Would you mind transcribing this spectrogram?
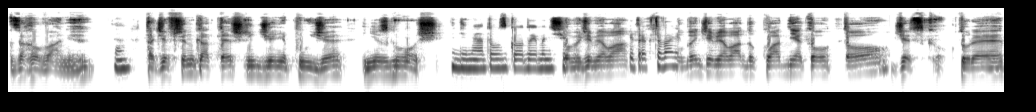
zachowanie, Tak. ta dziewczynka też nigdzie nie pójdzie i nie zgłosi. Będzie miała tą zgodę i będzie się Bo będzie miała traktowanie. bo będzie miała dokładnie jako to dziecko, które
